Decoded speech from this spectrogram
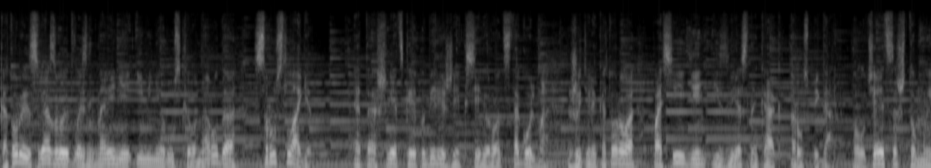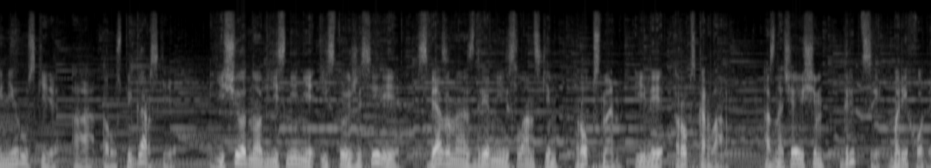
которые связывают возникновение имени русского народа с Руслаген. Это шведское побережье к северу от Стокгольма, жители которого по сей день известны как Руспигар. Получается, что мы не русские, а руспигарские. Еще одно объяснение из той же серии связано с древнеисландским «ропсмен» или «ропскарлар», означающим «грибцы», «мореходы»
